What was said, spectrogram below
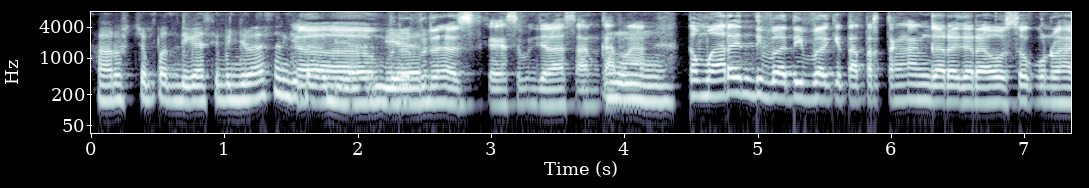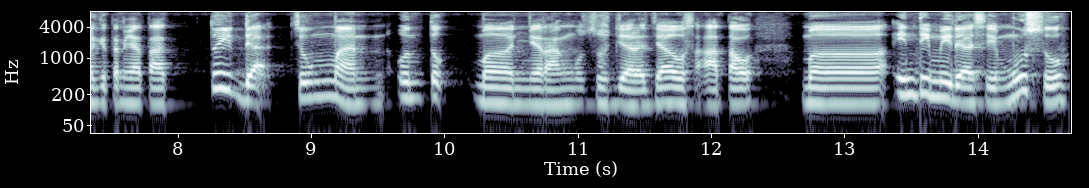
harus cepat dikasih penjelasan kita Eh, biar biar bener-bener harus kasih penjelasan karena Hmm. kemarin tiba-tiba kita tercengang gara-gara Hosoku no Haki ternyata tidak cuman untuk menyerang musuh jarak jauh atau mengintimidasi musuh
